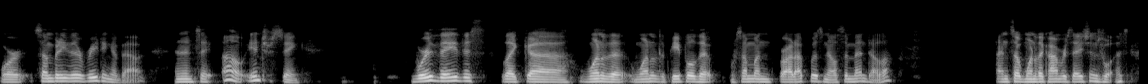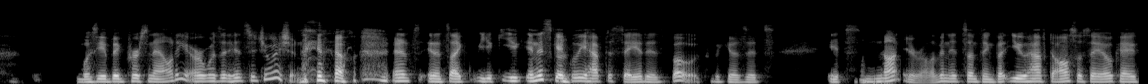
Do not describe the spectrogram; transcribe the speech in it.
or somebody they're reading about, and then say, oh, interesting. Were they this like uh, one of the one of the people that someone brought up was Nelson Mandela, and so one of the conversations was, was he a big personality or was it his situation? you know, and it's, and it's like you, you inescapably you have to say it is both because it's it's mm-hmm. not irrelevant it's something but you have to also say okay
